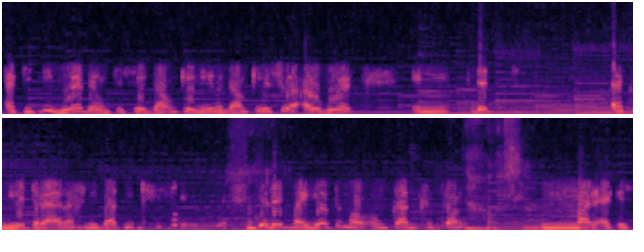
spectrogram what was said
ek het nie woorde om te sê dankie nie, want dankie is so 'n ou woord en dit ek weet regtig nie wat ek sê. Julle het my heeltemal omkant gevang. Maar ek is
